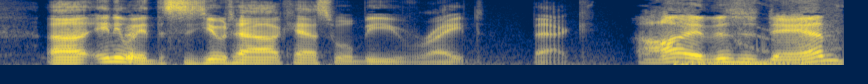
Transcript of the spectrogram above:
uh, anyway, this is Utah Outcast. We'll be right back. Hi, this is Dan.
